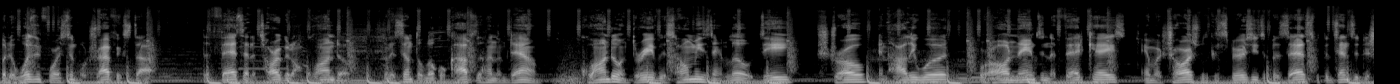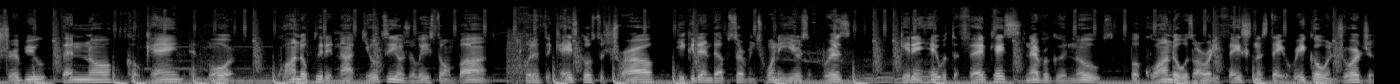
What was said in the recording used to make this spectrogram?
but it wasn't for a simple traffic stop. The feds had a target on Quando, so they sent the local cops to hunt him down. Quando and three of his homies named Lil D, Stro, and Hollywood were all named in the Fed case and were charged with conspiracy to possess with intent to distribute fentanyl, cocaine, and more. Quando pleaded not guilty and was released on bond, but if the case goes to trial, he could end up serving 20 years in prison. Getting hit with the Fed case is never good news, but Quando was already facing a state RICO in Georgia.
